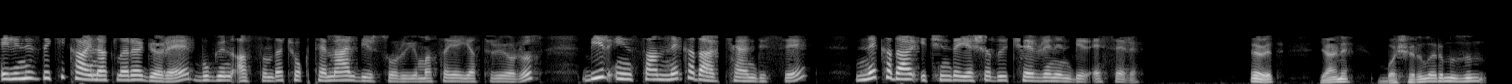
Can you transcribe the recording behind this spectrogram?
Elinizdeki kaynaklara göre bugün aslında çok temel bir soruyu masaya yatırıyoruz. Bir insan ne kadar kendisi, ne kadar içinde yaşadığı çevrenin bir eseri. Evet, yani başarılarımızın,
